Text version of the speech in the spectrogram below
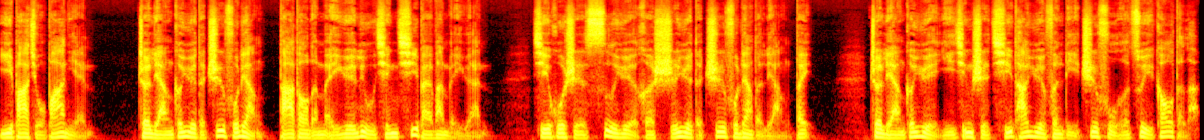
1898年。这两个月的支付量达到了每月六千七百万美元，几乎是四月和十月的支付量的两倍。这两个月已经是其他月份里支付额最高的了，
